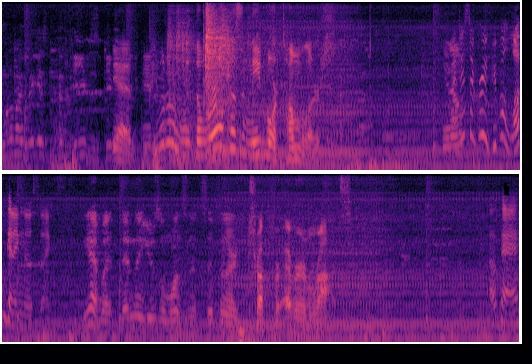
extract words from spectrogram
One of my biggest pet peeves is people. Yeah, people don't. Need, the world doesn't need more tumblers. You know? I disagree. People love getting those things. Yeah, but then they use them once and it sits in their truck forever and rots. Okay.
